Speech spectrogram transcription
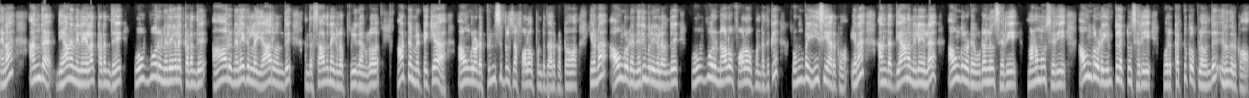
ஏன்னா அந்த தியான நிலையெல்லாம் கடந்து ஒவ்வொரு நிலைகளை கடந்து ஆறு நிலைகளில் யார் வந்து அந்த சாதனைகளை புரியுறாங்களோ ஆட்டோமேட்டிக்காக அவங்களோட பிரின்சிபிள்ஸை ஃபாலோ பண்ணுறதா இருக்கட்டும் இல்லைன்னா அவங்களுடைய நெறிமுறைகளை வந்து ஒவ்வொரு நாளும் ஃபாலோ பண்ணுறதுக்கு ரொம்ப ஈஸியாக இருக்கும். ஏன்னா அந்த தியான நிலையில் அவங்களுடைய உடலும் சரி மனமும் சரி அவங்களோட இன்டலெக்டும் சரி ஒரு கட்டுக்கோப்பில் வந்து இருந்திருக்கும்.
